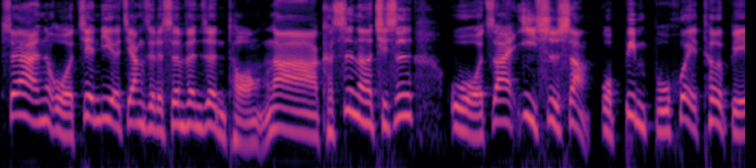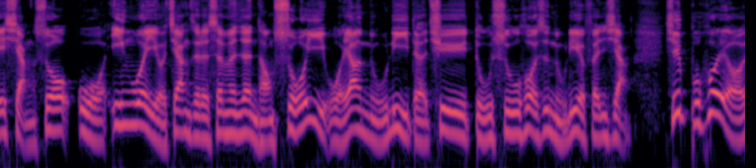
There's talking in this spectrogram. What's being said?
虽然我建立了这样子的身份认同，那可是呢，其实我在意识上，我并不会特别想说，我因为有这样子的身份认同，所以我要努力的去读书，或者是努力的分享。其实不会有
